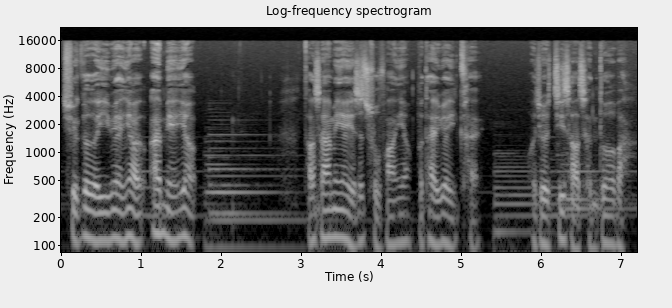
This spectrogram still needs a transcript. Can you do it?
去各个医院要安眠药，当时安眠药也是处方药，不太愿意开，我就积少成多吧。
